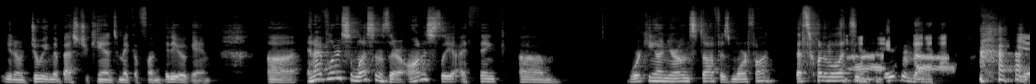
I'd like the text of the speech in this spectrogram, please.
you know, doing the best you can to make a fun video game? Uh, and I've learned some lessons there. Honestly, I think um, working on your own stuff is more fun. That's one of the lessons uh, I came from that. Uh, yeah,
